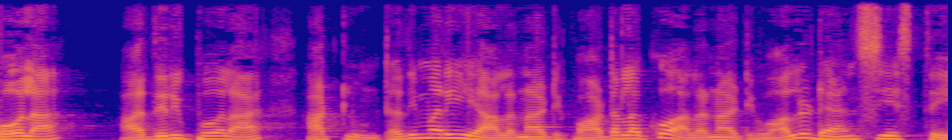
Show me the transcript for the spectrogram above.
పోలా అదిరిపోలా అట్లుంటది మరి అలనాటి పాటలకు అలనాటి వాళ్ళు డ్యాన్స్ చేస్తే.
